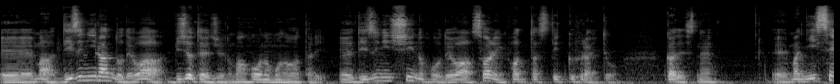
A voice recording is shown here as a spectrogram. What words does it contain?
えー、まあディズニーランドでは「美女と野獣の魔法の物語」えー、ディズニーシーの方では「さらにファンタスティック・フライト」がですね、えーまあ、2000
